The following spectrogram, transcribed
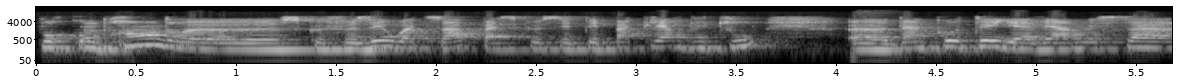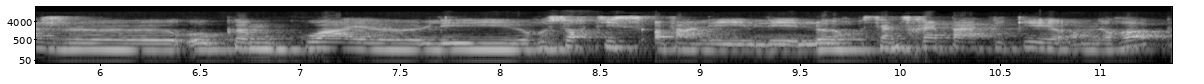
pour comprendre euh, ce que faisait WhatsApp parce que c'était pas clair du tout. Euh, d'un côté, il y avait un message euh, comme quoi les ressortissent, enfin les, les ça ne serait pas appliqué en Europe.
